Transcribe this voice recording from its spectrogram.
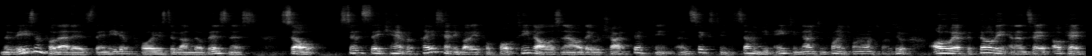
And the reason for that is they need employees to run their business. So since they can't replace anybody for $14 an hour, they would try 15, then 16, 17, 18, 19, 20, 21, 22, all the way up to 30, and then say, okay,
